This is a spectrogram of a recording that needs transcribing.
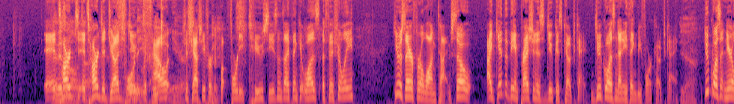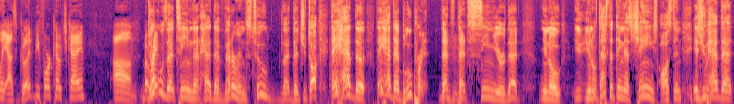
It's hard. To, it's hard to judge 40 Duke without. Krzyzewski for 42 seasons. I think it was officially. He was there for a long time, so I get that the impression is Duke is Coach K. Duke wasn't anything before Coach K. Yeah. Duke wasn't nearly as good before Coach K. Um, but Duke right, was that team that had that veterans too that, that you talk. They had the they had that blueprint. That's Mm-hmm. that senior that you know you you know that's the thing that's changed. Austin is you had that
